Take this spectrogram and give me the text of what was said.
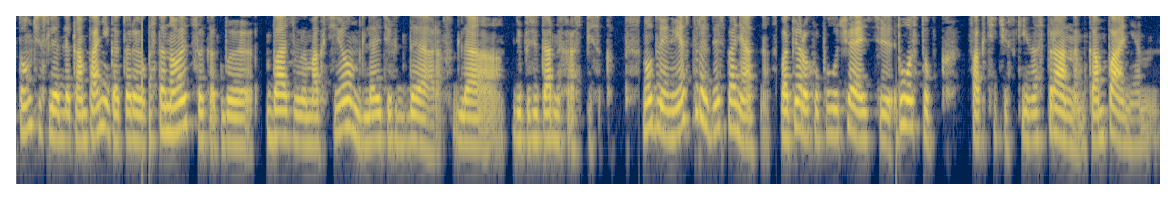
в том числе для компаний, которые становятся как бы базовым активом для этих DR, для депозитарных расписок. Но для инвестора здесь понятно. Во-первых, вы получаете доступ к фактически иностранным компаниям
